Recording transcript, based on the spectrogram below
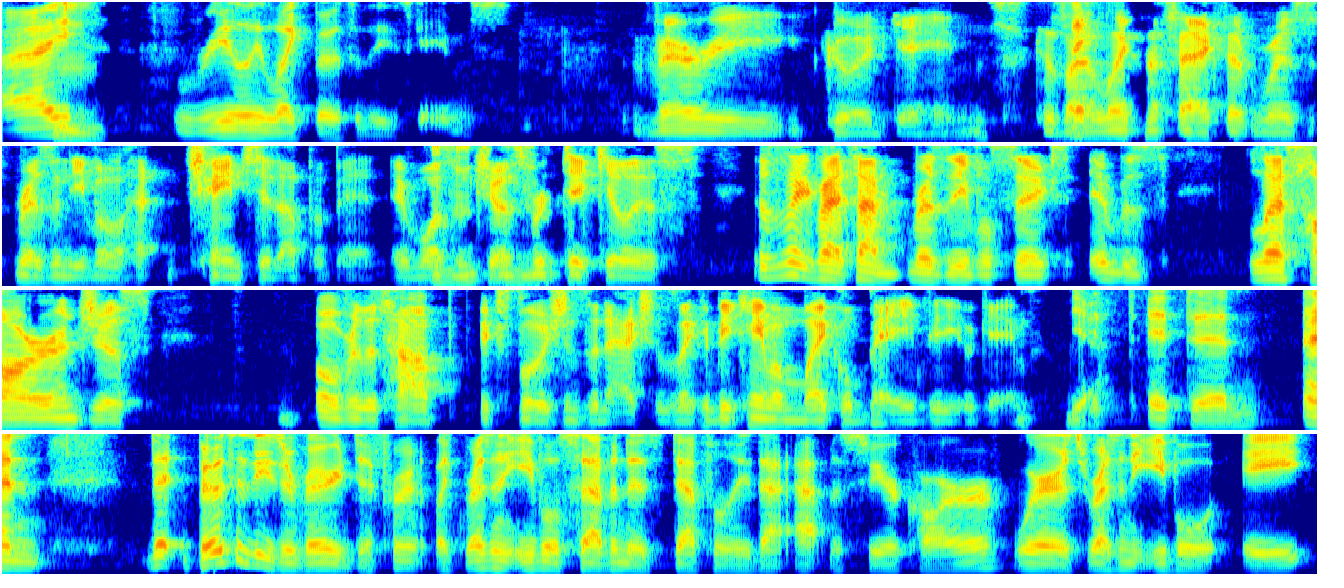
I Hmm. really like both of these games. Very good games because I like the fact that Res- Resident Evil ha- changed it up a bit. It wasn't Mhm, just mhm. ridiculous. It was like by the time Resident Evil Six, it was less horror and just over the top explosions and actions. Like it became a Michael Bay video game. Yeah. It, it did. And th- both of these are very different. Like Resident Evil 7 is definitely that atmospheric horror, whereas Resident Evil 8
